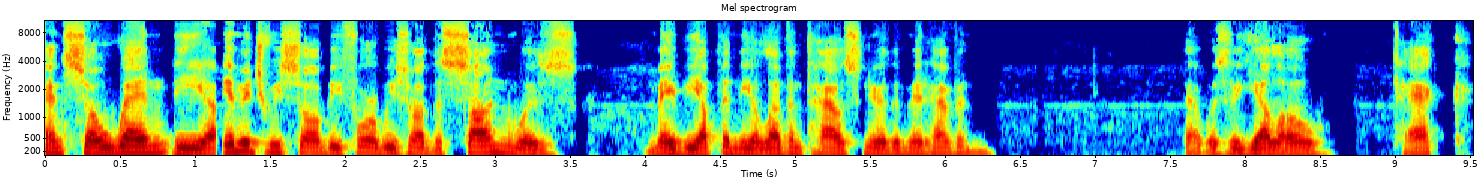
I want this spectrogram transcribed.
And so, when the uh, image we saw before, we saw the sun was maybe up in the 11th house near the midheaven. That was the yellow tack.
